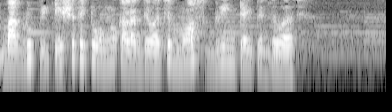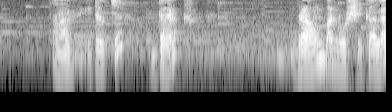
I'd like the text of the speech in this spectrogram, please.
বাগরু প্রিন্ট এর সাথে একটু অন্য কালার দেওয়া আছে মস গ্রিন টাইপের দেওয়া আছে। আর এটা হচ্ছে ডার্ক ব্রাউন বা নসি কালার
